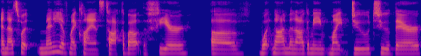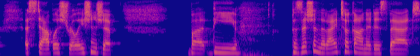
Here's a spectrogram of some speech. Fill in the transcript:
and that's what many of my clients talk about the fear of what non monogamy might do to their established relationship. But the position that I took on it is that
